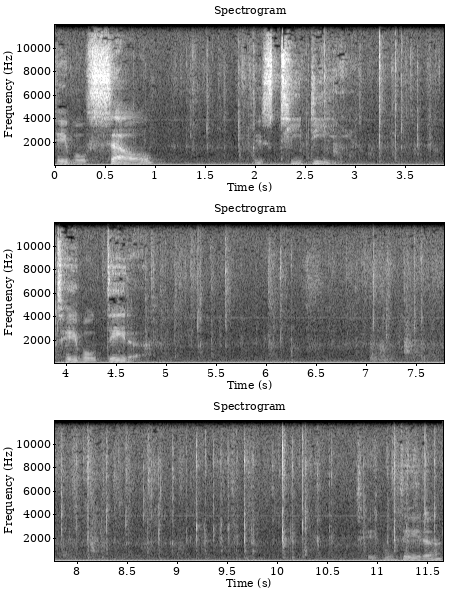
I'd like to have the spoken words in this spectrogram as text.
table cell is TD, table data. Table data,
